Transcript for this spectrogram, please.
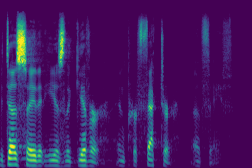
It does say that he is the giver and perfecter of faith.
